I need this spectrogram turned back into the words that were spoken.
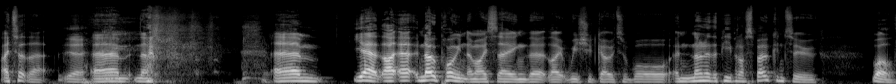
I took that. Yeah. Um, no. um, yeah. Like, at no point am I saying that like we should go to war, and none of the people I've spoken to, well,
